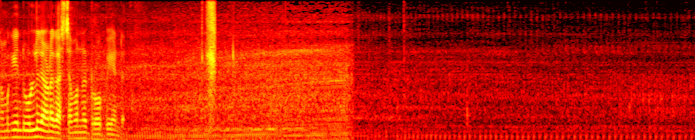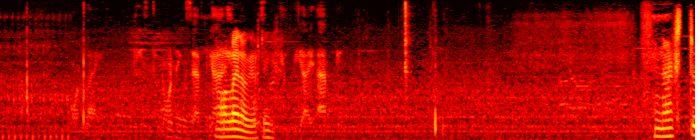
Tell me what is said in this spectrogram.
നമുക്ക് ഇതിന്റെ ഉള്ളിലാണ് കസ്റ്റമറിനെ ഡ്രോപ്പ് ചെയ്യേണ്ടത്. നെക്സ്റ്റ്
